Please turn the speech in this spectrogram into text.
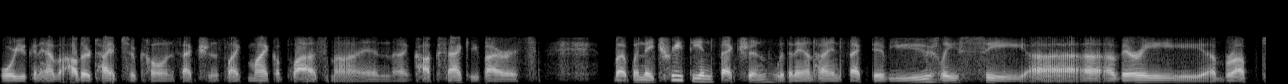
or you can have other types of co-infections like mycoplasma and, and Coxsackie virus. But when they treat the infection with an anti-infective, you usually see uh, a, very abrupt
